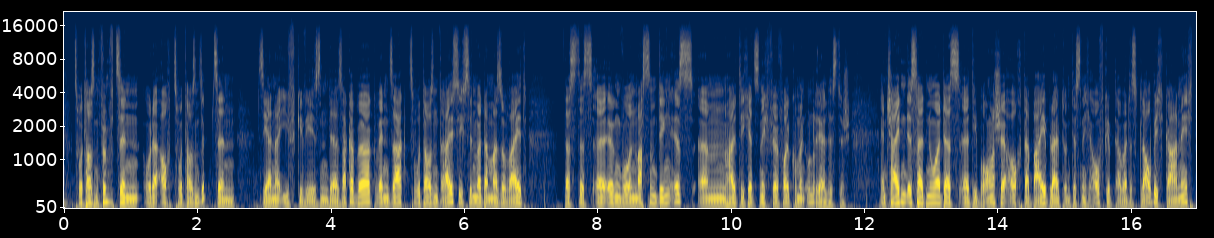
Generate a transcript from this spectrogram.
2015 oder auch 2017 sehr naiv gewesen. Der Zuckerberg, wenn sagt, 2030 sind wir dann mal so weit, dass das äh, irgendwo ein Massending ist, ähm, halte ich jetzt nicht für vollkommen unrealistisch. Entscheidend ist halt nur, dass äh, die Branche auch dabei bleibt und das nicht aufgibt. Aber das glaube ich gar nicht,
